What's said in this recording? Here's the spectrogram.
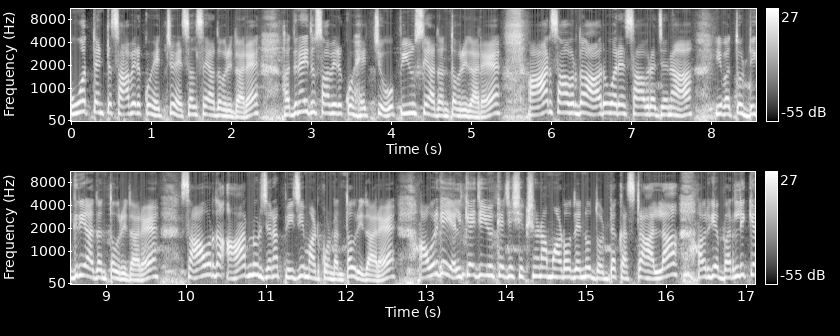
ಮೂವತ್ತೆಂಟು ಸಾವಿರಕ್ಕೂ ಹೆಚ್ಚು ಎಸ್ ಎಲ್ ಸಿ ಆದವರಿದ್ದಾರೆ. ಹದಿನೈದು ಸಾವಿರಕ್ಕೂ ಹೆಚ್ಚು ಪಿ ಯು ಸಿ ಆದಂಥವ್ರು ಇದ್ದಾರೆ ಆರು ಸಾವಿರದ ಆರೂವರೆ ಸಾವಿರ ಜನ ಇವತ್ತು ಡಿಗ್ರಿ ಆದಂಥವ್ರು ಇದ್ದಾರೆ ಸಾವಿರದ ಆರುನೂರು ಜನ ಪಿ ಜಿ ಮಾಡ್ಕೊಂಡಂಥವ್ರು ಇದ್ದಾರೆ ಅವರಿಗೆ L K G, U K G ಶಿಕ್ಷಣ ಮಾಡೋದೇನು ದೊಡ್ಡ ಕಷ್ಟ ಅಲ್ಲ. ಅವರಿಗೆ ಬರಲಿಕ್ಕೆ,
